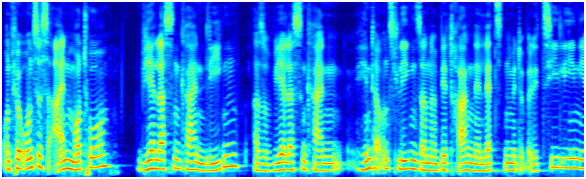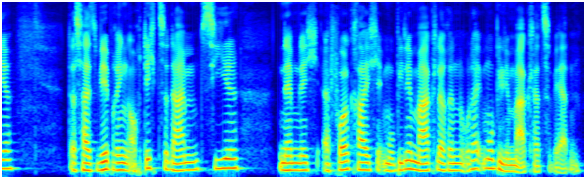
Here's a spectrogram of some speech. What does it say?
Und für uns ist ein Motto, wir lassen keinen liegen, also wir lassen keinen hinter uns liegen, sondern wir tragen den letzten mit über die Ziellinie. Das heißt, wir bringen auch dich zu deinem Ziel, nämlich erfolgreiche Immobilienmaklerin oder Immobilienmakler zu werden.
